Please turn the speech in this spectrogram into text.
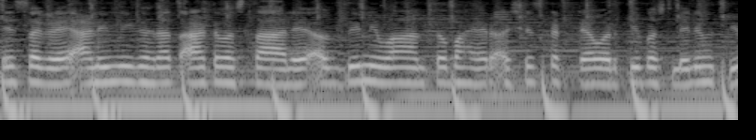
हे सगळे. आणि मी घरात आठ वाजता आले. अगदी निवांत बाहेर अशीच कट्ट्यावरती बसलेली होती.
